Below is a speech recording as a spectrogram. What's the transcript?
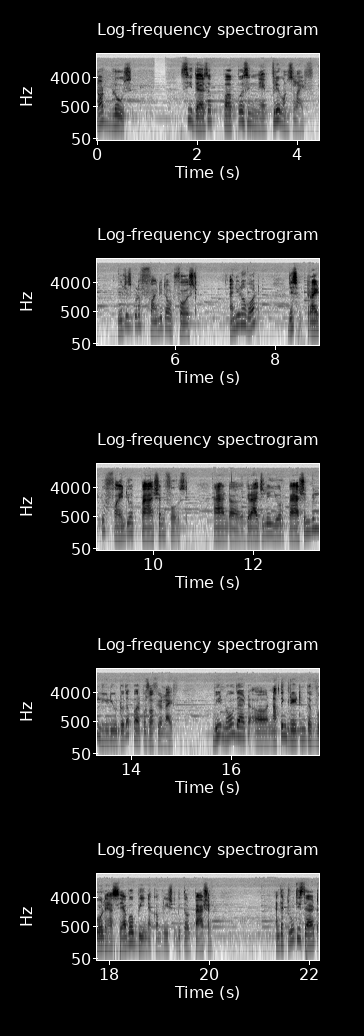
not blues. See there's a purpose in everyone's life. You just gotta find it out first. And you know what just try to find your passion first and uh, gradually your passion will lead you to the purpose of your life. We know that uh, nothing great in the world has ever been accomplished without passion. And the truth is that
